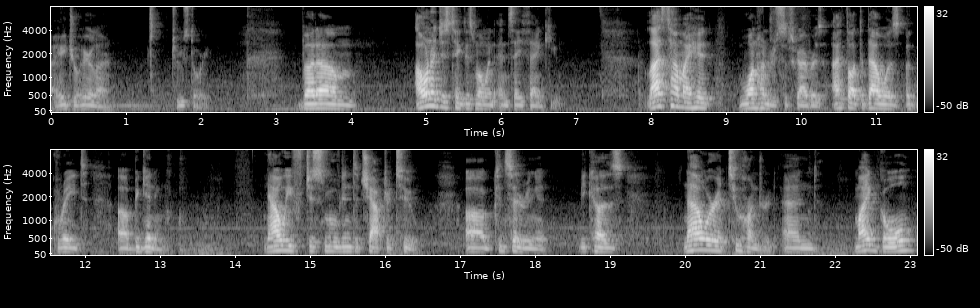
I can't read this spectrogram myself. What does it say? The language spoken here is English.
I hate your hairline. True story. But um, I want to just take this moment and say thank you. Last time I hit 100 subscribers, I thought that that was a great uh, beginning. Now we've just moved into chapter two uh, considering it because now we're at 200 and my goal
